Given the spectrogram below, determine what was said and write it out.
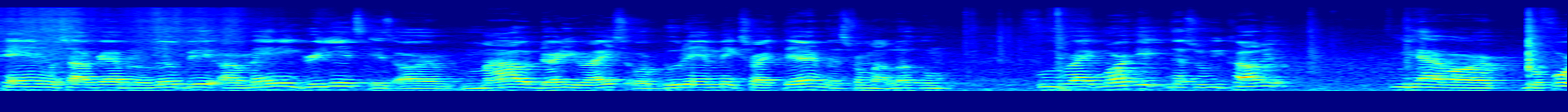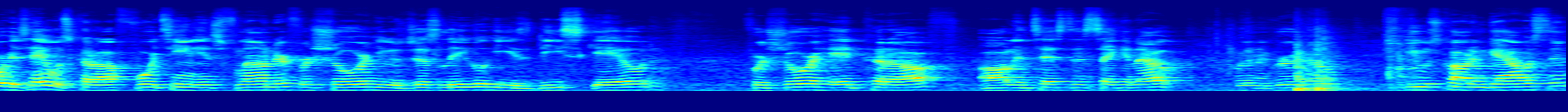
pan, which I'll grab in a little bit. Our main ingredients is our mild dirty rice or boudin mix right there. That's from my local food right market. That's what we call it. We have our, before his head was cut off, 14 inch flounder for sure. He was just legal. He is descaled for sure, head cut off, all intestines taken out. We're gonna grill him. He was caught in Galveston.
